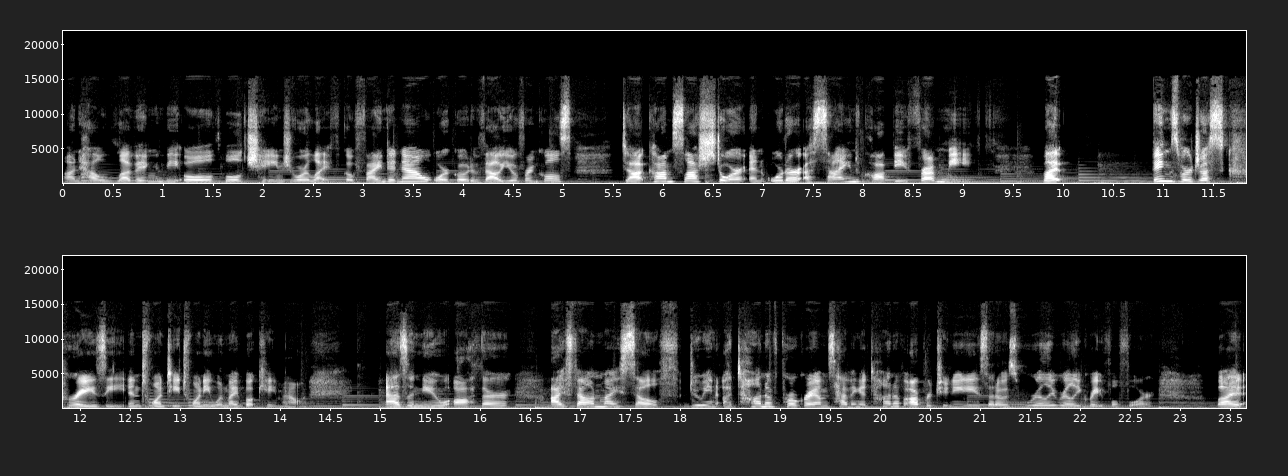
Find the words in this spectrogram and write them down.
on how loving the old will change your life. Go find it now or go to valueofwrinkles.com slash store and order a signed copy from me. But Things were just crazy in 2020 when my book came out. As a new author, I found myself doing a ton of programs, having a ton of opportunities that I was really, really grateful for. But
